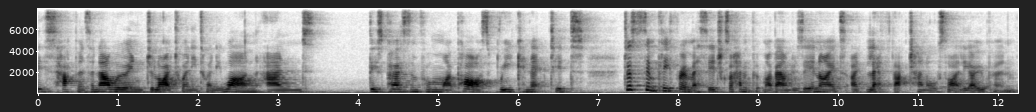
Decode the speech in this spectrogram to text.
this happen. So now we're in july 2021 and this person from my past reconnected just simply for a message because i hadn't put my boundaries in. I'd, I'd left that channel slightly open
